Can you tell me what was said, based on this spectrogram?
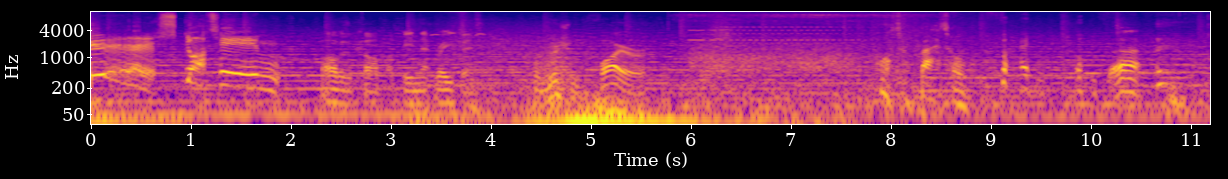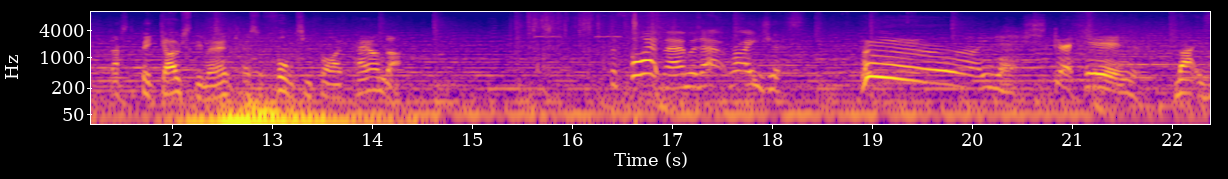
Yes, got him! If I was a cop, I'd be in that reaping. Permission to fire. What a battle. That's the big ghosty, man. That's a 45 pounder. The fight, man, was outrageous. Hmm, yes, get in! That is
